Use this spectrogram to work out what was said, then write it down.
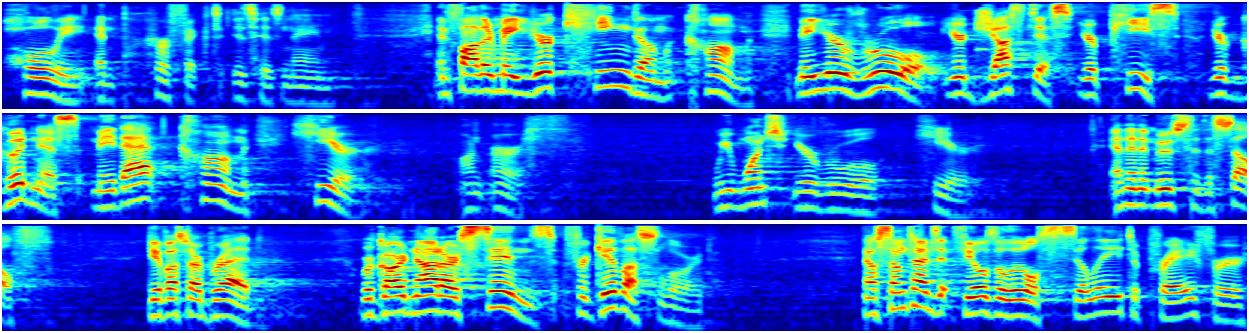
Holy and perfect is his name. And Father, may your kingdom come. May your rule, your justice, your peace, your goodness, may that come here on earth. We want your rule here. And then it moves to the self. Give us our bread. Regard not our sins. Forgive us, Lord. Now, sometimes it feels a little silly to pray for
